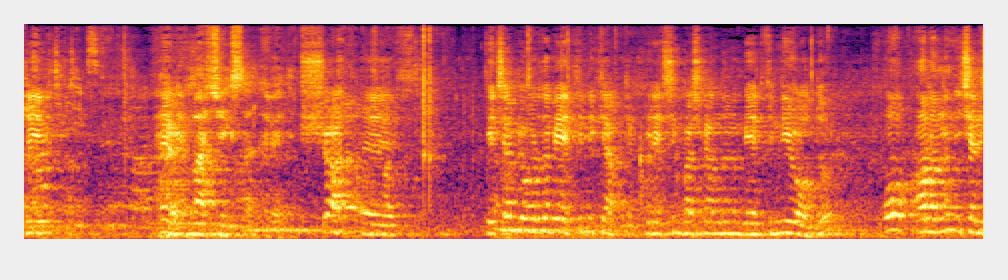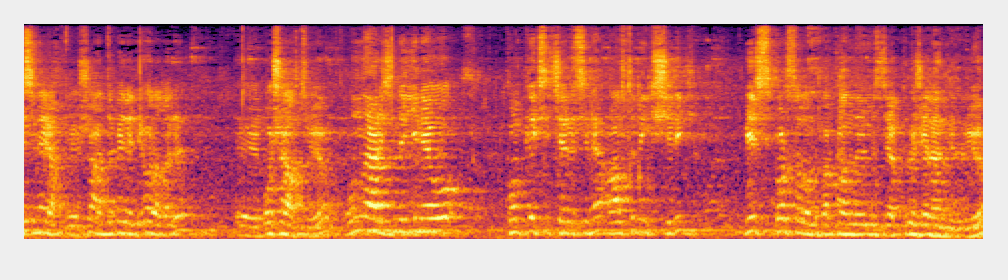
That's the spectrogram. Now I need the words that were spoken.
şey Evet. Bahçehisar, evet. şu an e, geçen bir orada bir etkinlik yaptık. İletişim Başkanlığı'nın bir etkinliği oldu. O alanın içerisine yapılıyor. Şu anda belediye oraları e, boşaltıyor. Onun haricinde yine o kompleks içerisine 6000 kişilik bir spor salonu bakanlığımızca projelendiriliyor.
